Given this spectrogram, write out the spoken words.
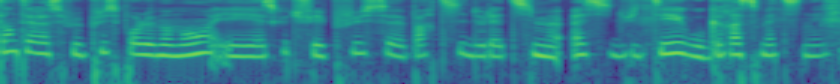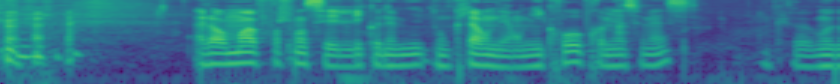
t'intéresse le plus pour le moment et est-ce que tu fais plus partie de la team assiduité ou grasse matinée? Alors moi, franchement, c'est l'économie. Donc là, on est en micro au premier semestre. Donc, euh, moi,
